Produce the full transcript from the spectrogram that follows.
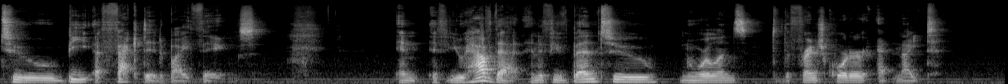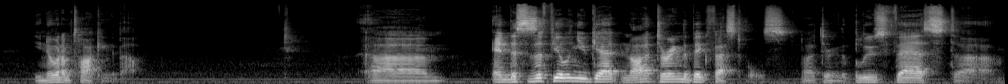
to be affected by things, and if you have that, and if you've been to New Orleans, to the French Quarter at night, you know what I'm talking about. Um, and this is a feeling you get not during the big festivals, not during the Blues Fest, um,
